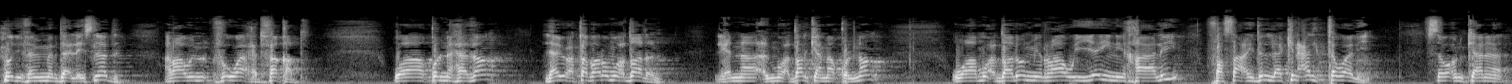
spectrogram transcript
حذف من مبدأ الإسناد راو واحد فقط. وقلنا هذا لا يعتبر معضلا لأن المعضل كما قلنا ومعضل من راويين خالي فصاعدا لكن على التوالي سواء كان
